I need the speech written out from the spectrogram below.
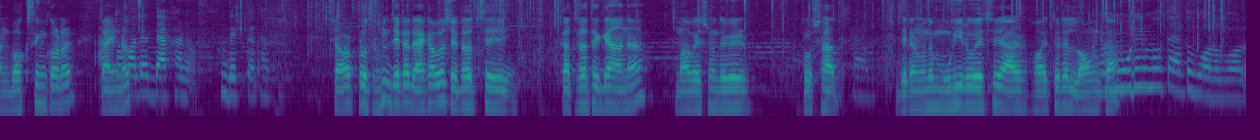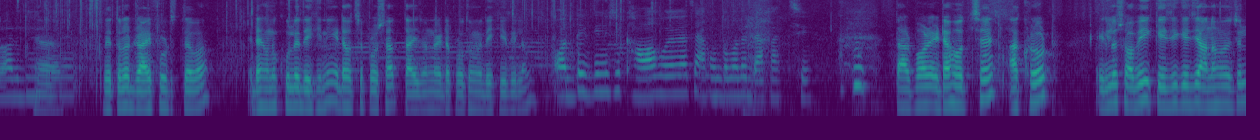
আনবক্সিং করার কাইন্ড অফ তোমাদের দেখতে থাকো। সবার প্রথম যেটা দেখাবো সেটা হচ্ছে কাতরা থেকে আনা মা বৈষ্ণোদেবীর প্রসাদ। স্বাদ। যেটার মধ্যে মুড়ি রয়েছে আর হয়তো এটা লঙ্কা। মানে মুড়ির মতো এত বড় বড় আর হ্যাঁ ভিতরে ভেতরে ড্রাই ফ্রুটস দেওয়া। এটা এখনও খুলে দেখিনি এটা হচ্ছে প্রসাদ তাই জন্য এটা প্রথমে দেখিয়ে দিলাম। অর্ধেক জিনিসই খাওয়া হয়ে গেছে এখন তোমাদের দেখাচ্ছি। তারপর এটা হচ্ছে আখরোট। এগুলো সবই কেজি কেজি আনা হয়েছিল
